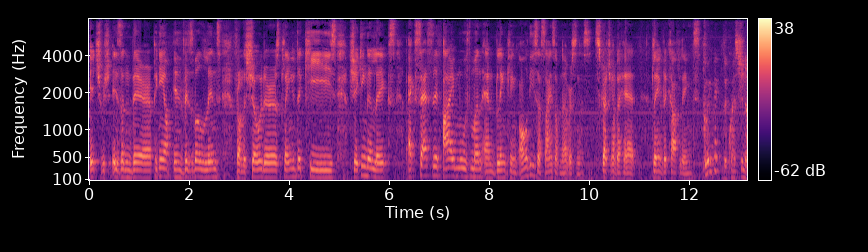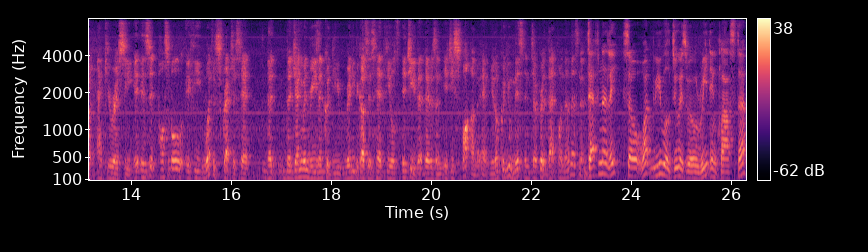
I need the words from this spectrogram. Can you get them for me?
itch which isn't there, picking up invisible lint from the shoulders, playing with the keys, shaking the legs, excessive eye movement and blinking. All these are signs of nervousness. Scratching of the head, playing with the cufflinks. Going back to the question of accuracy, is it possible if he were to scratch his head, that the genuine reason could be really because his head feels itchy, that there is an itchy spot on the head? You know, could you misinterpret that for nervousness? Definitely. So what we will do is we'll read in cluster,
